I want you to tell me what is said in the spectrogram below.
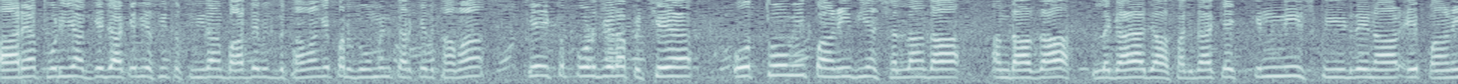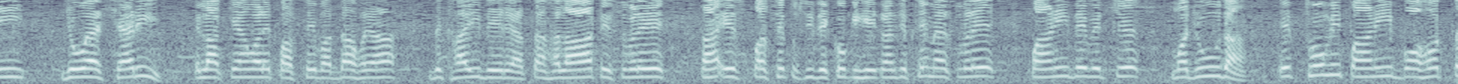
ਆ ਰਿਹਾ ਥੋੜੀ ਅੱਗੇ ਜਾ ਕੇ ਵੀ ਅਸੀਂ ਤਸਵੀਰਾਂ ਬਾਅਦ ਦੇ ਵਿੱਚ ਦਿਖਾਵਾਂਗੇ, ਪਰ ਜ਼ੂਮ ਇਨ ਕਰਕੇ ਦਿਖਾਵਾਂ ਕਿ ਇੱਕ ਪੁਲ ਜਿਹੜਾ ਪਿੱਛੇ ਹੈ, ਉੱਥੋਂ ਵੀ ਪਾਣੀ ਦੀਆਂ ਛੱਲਾਂ ਦਾ ਅੰਦਾਜ਼ਾ ਲਗਾਇਆ ਜਾ ਸਕਦਾ ਕਿ ਕਿੰਨੀ ਸਪੀਡ ਦੇ ਨਾਲ ਇਹ ਪਾਣੀ ਜੋ ਹੈ ਸ਼ਹਿਰੀ ਇਲਾਕਿਆਂ ਵਾਲੇ ਪਾਸੇ ਵਾਧਾ ਹੋਇਆ ਦਿਖਾਈ ਦੇ ਰਿਹਾ। ਤਾਂ ਹਾਲਾਤ ਇਸ ਵੇਲੇ ਤਾਂ ਇਸ ਪਾਸੇ ਤੁਸੀਂ ਦੇਖੋ ਕਿ ਹੇਠਾਂ ਜਿੱਥੇ ਮੈਂ ਇਸ ਵੇਲੇ ਪਾਣੀ ਦੇ ਵਿੱਚ ਮੌਜੂਦ ਹਾਂ, ਇੱਥੋਂ ਵੀ ਪਾਣੀ ਬਹੁਤ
